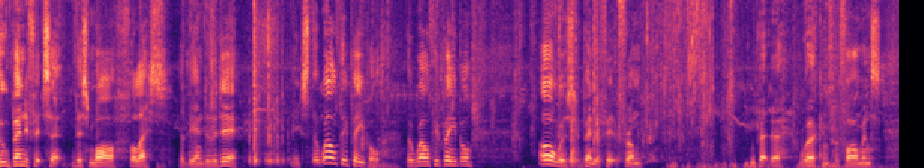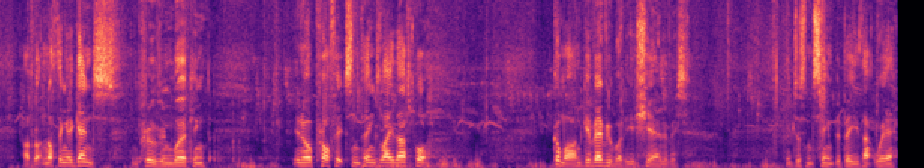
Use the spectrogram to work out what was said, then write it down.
who benefits at this more for less at the end of the day? It's the wealthy people. The wealthy people always benefit from better working performance. I've got nothing against improving working, you know, profits and things like that, but come on, give everybody a share of it. It doesn't seem to be that way.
